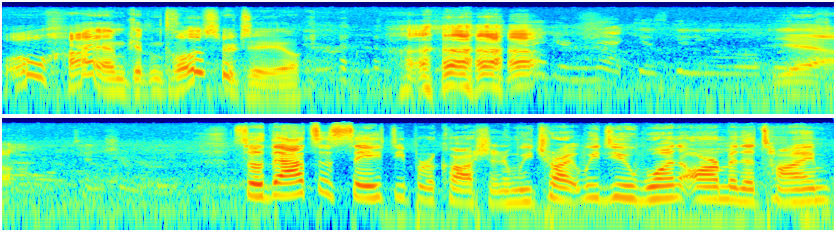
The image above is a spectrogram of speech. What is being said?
oh hi, I'm getting closer to you. yeah. So that's a safety precaution. And we try we do one arm at a time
